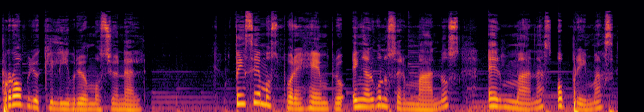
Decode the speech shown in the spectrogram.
propio equilibrio emocional. Pensemos, por ejemplo, en algunos hermanos, hermanas o primas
